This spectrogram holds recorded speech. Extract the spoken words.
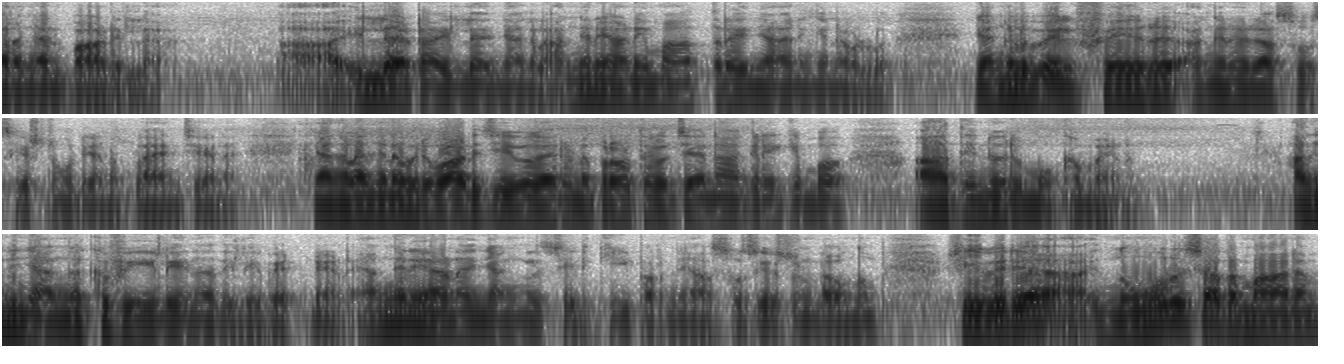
ഇറങ്ങാൻ പാടില്ല. ഇല്ല ഏട്ടാ ഇല്ല ഞങ്ങൾ അങ്ങനെയാണെങ്കിൽ മാത്രമേ ഞാനിങ്ങനെ ഉള്ളൂ. ഞങ്ങൾ വെൽഫെയർ അങ്ങനെ ഒരു അസോസിയേഷൻ കൂടിയാണ് പ്ലാൻ ചെയ്യണത് ഞങ്ങളങ്ങനെ ഒരുപാട് ജീവകാരുണ്യ പ്രവർത്തനങ്ങൾ ചെയ്യാൻ ആഗ്രഹിക്കുമ്പോൾ അതിനൊരു മുഖം വേണം. അതിന് ഞങ്ങൾക്ക് ഫീൽ ചെയ്യുന്ന ദിലീപേട്ടനെയാണ് അങ്ങനെയാണ് ഞങ്ങൾ ശരിക്കും ഈ പറഞ്ഞ അസോസിയേഷൻ ഉണ്ടാവുന്നതും. പക്ഷേ ഇവർ നൂറ് ശതമാനം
